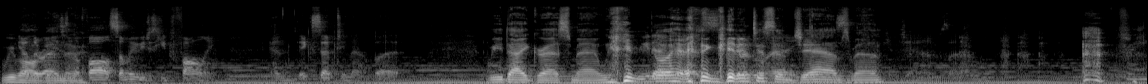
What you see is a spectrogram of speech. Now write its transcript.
We've you all the been rise and the fall. Some of you just keep falling and accepting that, but We digress, man. We, we go ahead and get into some ahead and get into jams, man. fucking Jams. um,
